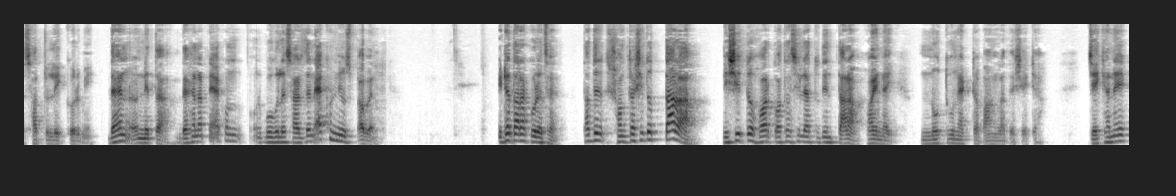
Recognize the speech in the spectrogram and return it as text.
ছাত্রলীগ কর্মী। দেখেন, নেতা, দেখেন আপনি এখন গুগলে সার্চ দেন, এখন নিউজ পাবেন। এটা তারা করেছে। তাদের সন্ত্রাসী তো তারা। নিষিদ্ধ হওয়ার কথা ছিল এতদিন, তারা হয় নাই। নতুন একটা বাংলাদেশ এটা। যেখানে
